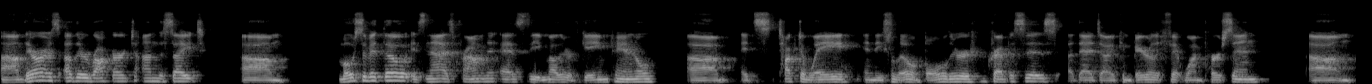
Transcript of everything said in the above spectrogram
Um, there is other rock art on the site. Um, most of it, though, is not as prominent as the Mother of Game panel. Um, it's tucked away in these little boulder crevices that uh, can barely fit one person. Um,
